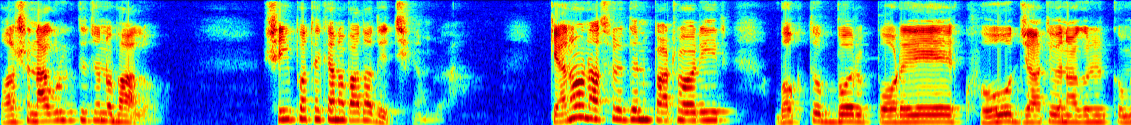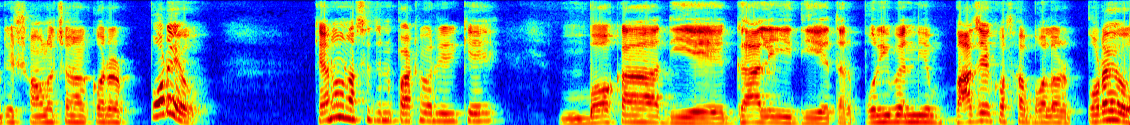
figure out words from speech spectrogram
বাংলাদেশের নাগরিকদের জন্য ভালো। সেই পথে কেন বাধা দিচ্ছি আমরা? কেন নাসরুদ্দিন পাটোয়ারির বক্তব্যের পরে খোদ জাতীয় নাগরিক কমিটির সমালোচনা করার পরেও কেন নাসিরুদ্দিন পাটোয়ারিকে বকা দিয়ে, গালি দিয়ে, তার পরিবার নিয়ে বাজে কথা বলার পরেও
